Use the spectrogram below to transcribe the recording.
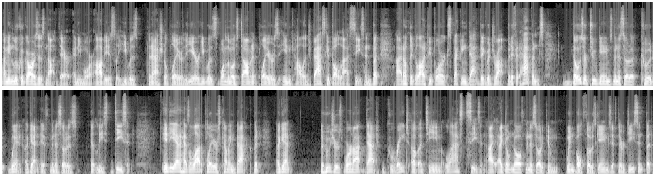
I mean, Luka Garza is not there anymore, obviously. He was the National Player of the Year. He was one of the most dominant players in college basketball last season, but I don't think a lot of people are expecting that big of a drop. But if it happens, those are two games Minnesota could win. Again, if Minnesota's at least decent. Indiana has a lot of players coming back, but again, the Hoosiers were not that great of a team last season. I, I don't know if Minnesota can win both those games if they're decent, but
